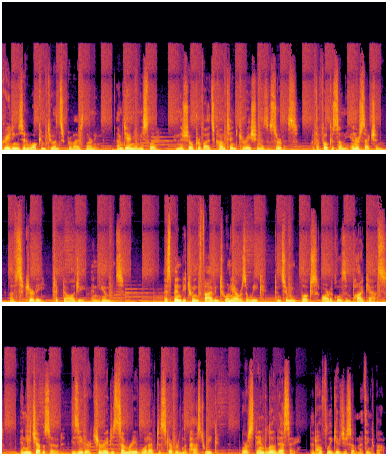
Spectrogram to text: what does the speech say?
Greetings and welcome to Unsupervised Learning. I'm Daniel Miessler, and this show provides content curation as a service with a focus on the intersection of security, technology, and humans. I spend between 5 and 20 hours a week consuming books, articles, and podcasts, and each episode is either a curated summary of what I've discovered in the past week or a standalone essay that hopefully gives you something to think about.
